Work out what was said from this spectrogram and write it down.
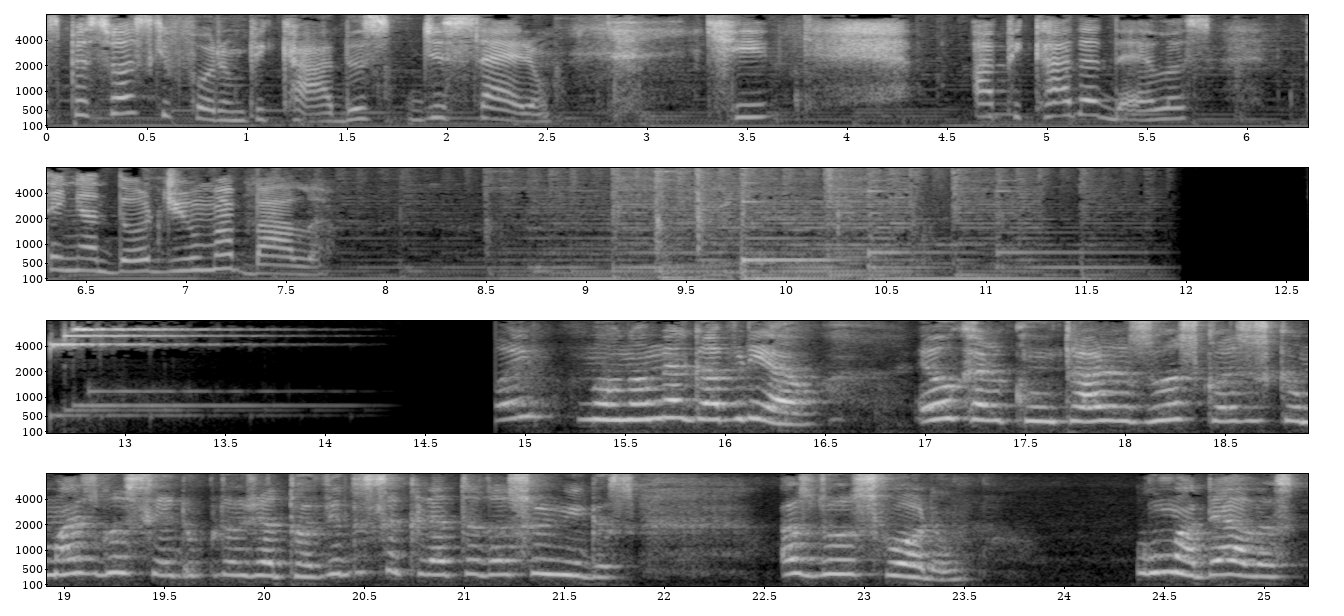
As pessoas que foram picadas disseram que a picada delas tem a dor de uma bala. Oi, meu nome é Gabriel. Eu quero contar as duas coisas que eu mais gostei do projeto A Vida Secreta das Formigas. As duas foram: uma delas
